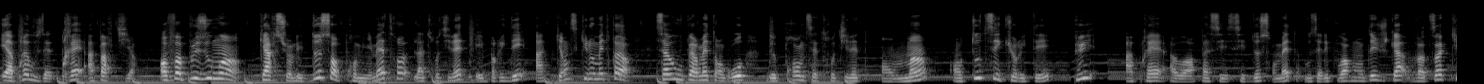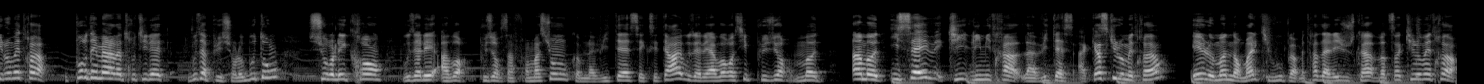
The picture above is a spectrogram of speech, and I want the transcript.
et après vous êtes prêt à partir. Enfin plus ou moins, car sur les 200 premiers mètres, la trottinette est bridée à 15 km h Ça va vous permettre en gros de prendre cette trottinette en main, en toute sécurité, puis après avoir passé ces 200 mètres, vous allez pouvoir monter jusqu'à 25 km h Pour démarrer la trottinette, vous appuyez sur le bouton. Sur l'écran, vous allez avoir plusieurs informations comme la vitesse, etc. Et vous allez avoir aussi plusieurs modes. Un mode e-save qui limitera la vitesse à 15 km h et le mode normal qui vous permettra d'aller jusqu'à 25 km h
